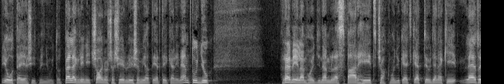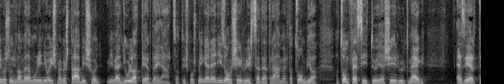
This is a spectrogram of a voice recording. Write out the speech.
jó teljesítmény nyújtott. Pellegrini sajnos a sérülése miatt értékelni nem tudjuk, Remélem, hogy nem lesz pár hét, csak mondjuk egy-kettő, ugye neki lehet, hogy most úgy van vele Mourinho is, meg a stáb is, hogy mivel gyulladt térden játszott, és most még erre egy izomsérülést szedett rá, mert a combja, a combfeszítője sérült meg, ezért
